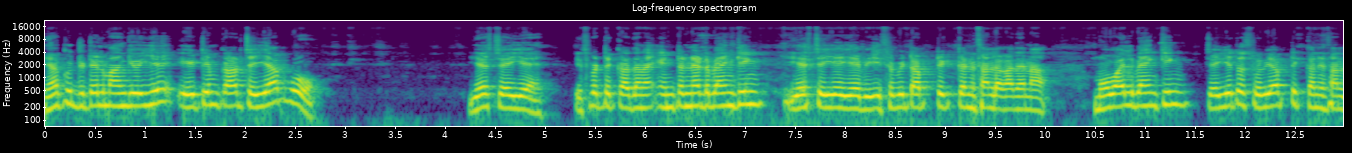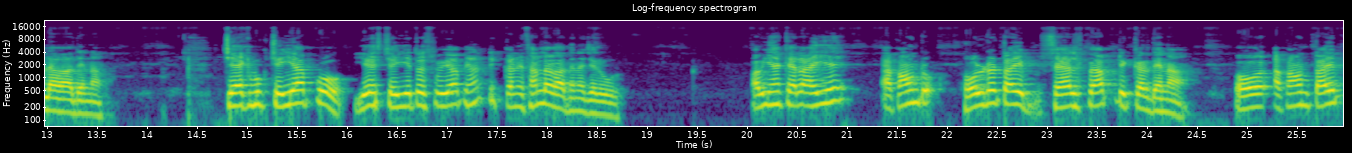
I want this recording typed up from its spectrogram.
यहाँ कुछ डिटेल मांगी हुई है। एटीएम कार्ड चाहिए आपको? यस चाहिए। इस पर टिक कर देना। इंटरनेट बैंकिंग ये चाहिए, ये भी। इस पर भी आप टिक का निशान लगा देना। मोबाइल बैंकिंग चाहिए तो इस पर भी आप टिक का निशान लगा देना। चेक बुक चाहिए आपको ये चाहिए तो इस पर भी आप यहाँ टिक का निशान लगा देना ज़रूर। अब यहाँ कह रहा है ये, अकाउंट होल्डर टाइप सेल्फ पे आप टिक कर देना। और अकाउंट टाइप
